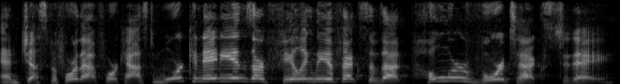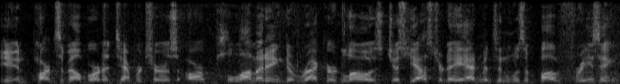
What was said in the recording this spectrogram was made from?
And just before that forecast, more Canadians are feeling the effects of that polar vortex today. In parts of Alberta, temperatures are plummeting to record lows. Just yesterday, Edmonton was above freezing.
